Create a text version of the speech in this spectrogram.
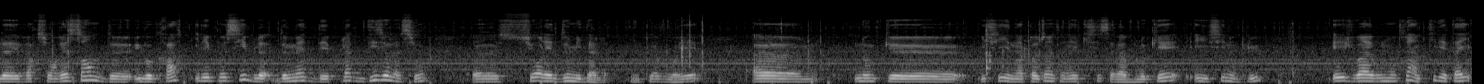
les versions récentes de Hugo Craft, il est possible de mettre des plaques d'isolation euh, sur les demi-dalles. Donc là vous voyez, euh, donc ici il n'a pas besoin étant qu'ici ça va bloquer et ici non plus. Et je voudrais vous montrer un petit détail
